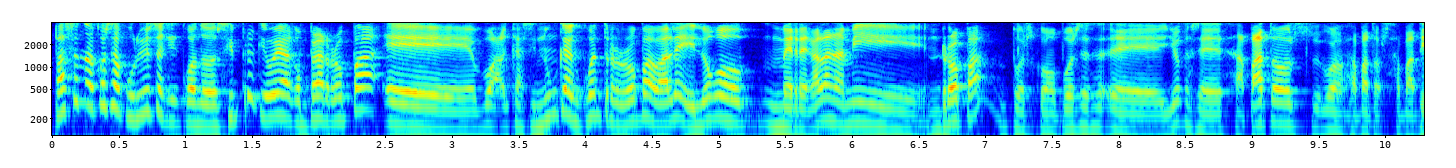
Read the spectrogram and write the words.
pasa una cosa curiosa que cuando siempre que voy a comprar ropa, eh, casi nunca encuentro ropa, ¿vale? Y luego me regalan a mí ropa, pues como eh, yo que sé, zapatos, bueno, zapatos, zapatillas,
